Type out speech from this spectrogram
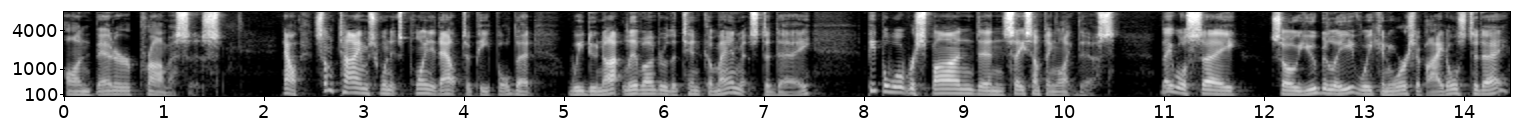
on better promises. Now, sometimes when it's pointed out to people that we do not live under the Ten Commandments today, people will respond and say something like this. They will say, So you believe we can worship idols today?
